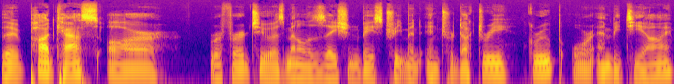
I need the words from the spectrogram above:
The podcasts are referred to as Mentalization Based Treatment Introductory Group, or MBTI,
